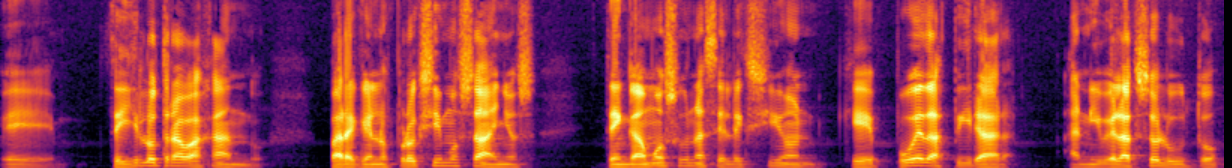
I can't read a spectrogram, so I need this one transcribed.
eh, seguirlo trabajando para que en los próximos años tengamos una selección que pueda aspirar a nivel absoluto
